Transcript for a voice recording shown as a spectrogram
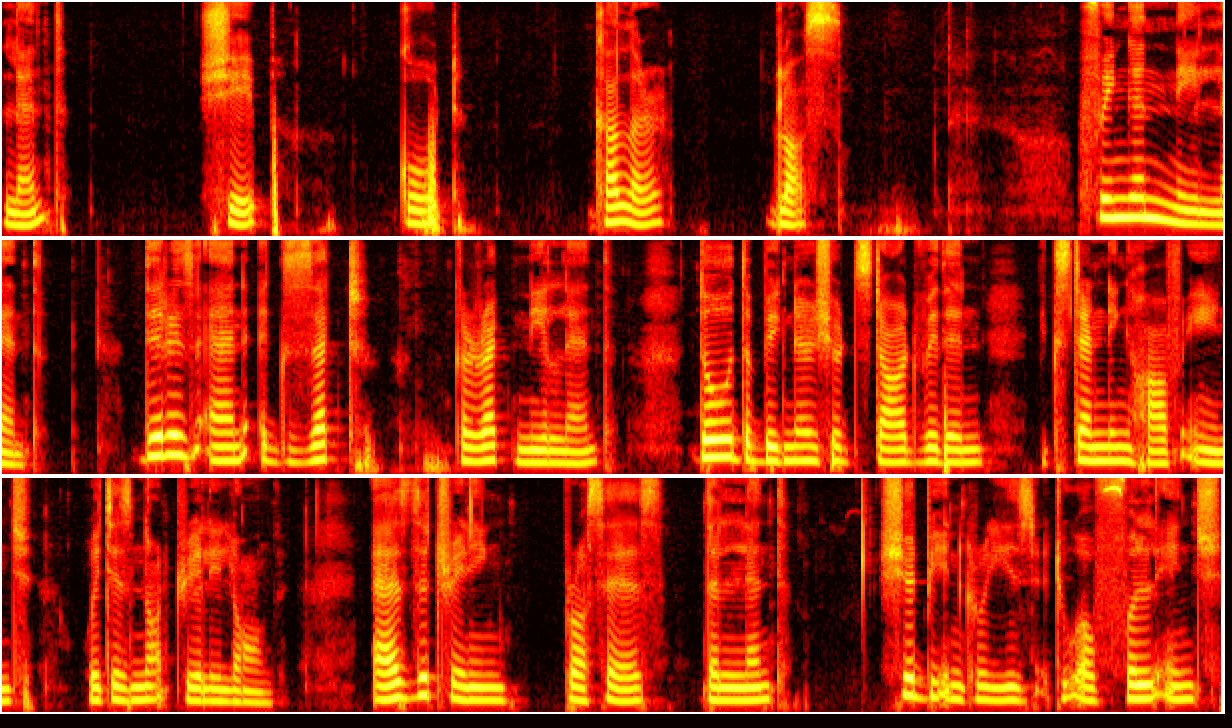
Length shape coat color gloss. Fingernail length. There is an exact correct nail length though the beginner should start with an extending half inch, which is not really long. As the training process, the length should be increased to a full inch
